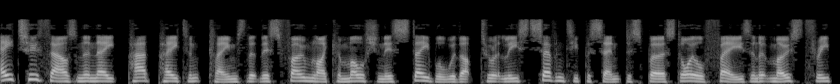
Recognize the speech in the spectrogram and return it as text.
A 2008 PAD patent claims that this foam-like emulsion is stable with up to at least 70% dispersed oil phase and at most 3%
